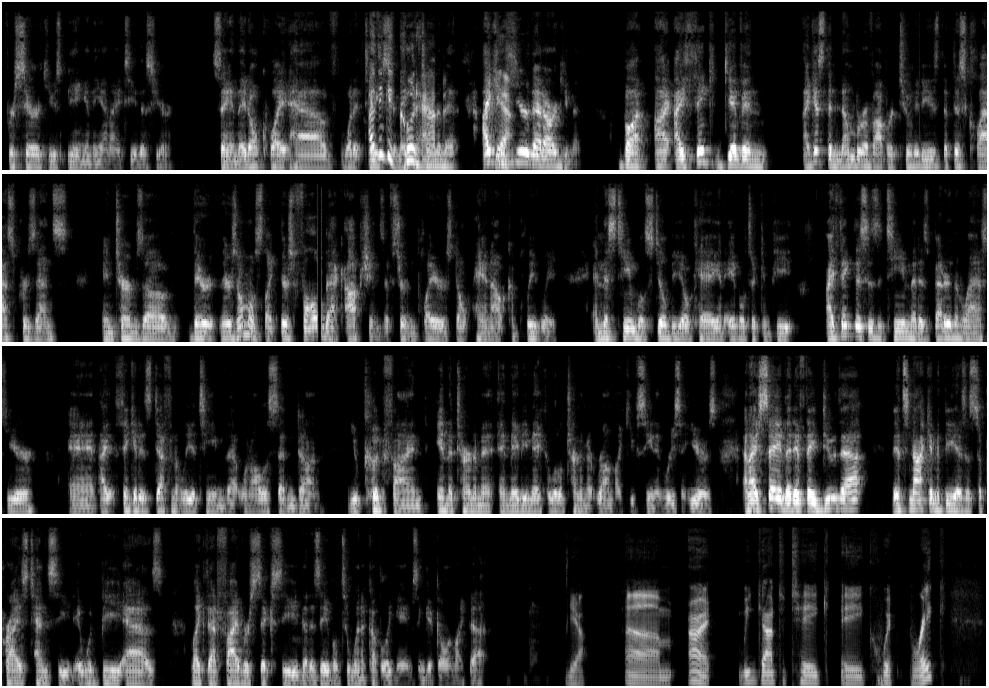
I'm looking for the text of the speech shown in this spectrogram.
for Syracuse being in the NIT this year, saying they don't quite have what it takes. I think to it could the happen. I can Yeah. hear that argument, but I, I think given I guess the number of opportunities that this class presents in terms of there there's almost like there's fallback options if certain players don't pan out completely and this team will still be okay and able to compete. I think this is a team that is better than last year and I think it is definitely a team that when all is said and done you could find in the tournament and maybe make a little tournament run like you've seen in recent years. And I say that if they do that, it's not going to be as a surprise 10 seed. It would be as like that five or six seed that is able to win a couple of games and get going like that. Yeah. Um, all right. we got to take a quick break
